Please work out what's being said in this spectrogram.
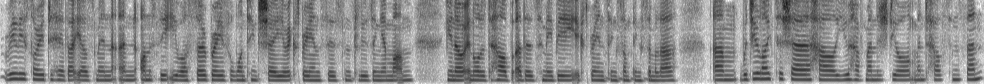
Really sorry to hear that, Yasmin. And honestly, you are so brave for wanting to share your experiences since losing your mum, you know, in order to help others who may be experiencing something similar. Um, would you like to share how you have managed your mental health since then?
